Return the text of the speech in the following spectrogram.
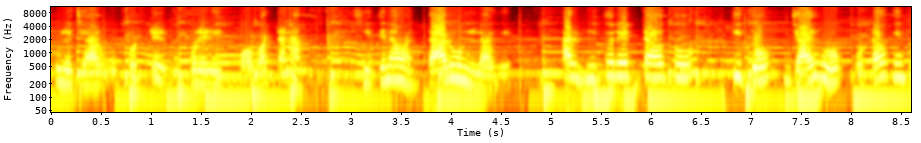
ফুলেছে আর উপরের উপরের এই কভারটা না খেতে না আমার দারুণ লাগে। আর ভিতরেরটাও তো তিতো, যাই হোক, ওটাও কিন্তু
